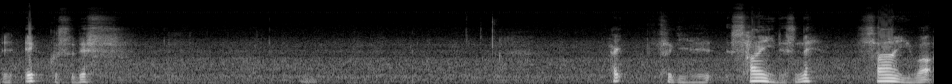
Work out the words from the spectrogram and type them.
で X です。はい、次、3位ですね。3位は、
